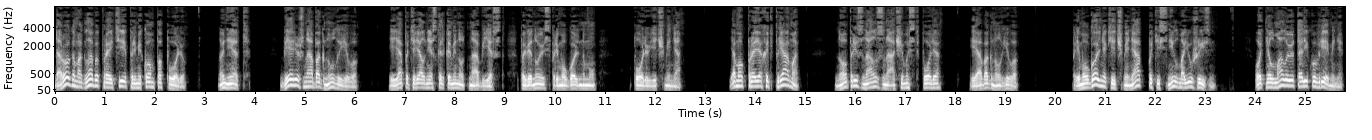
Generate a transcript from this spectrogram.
Дорога могла бы пройти прямиком по полю, но нет, бережно обогнула его и я потерял несколько минут на объезд, повинуясь прямоугольному полю ячменя. Я мог проехать прямо, но признал значимость поля и обогнул его. Прямоугольник ячменя потеснил мою жизнь, отнял малую талику времени,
